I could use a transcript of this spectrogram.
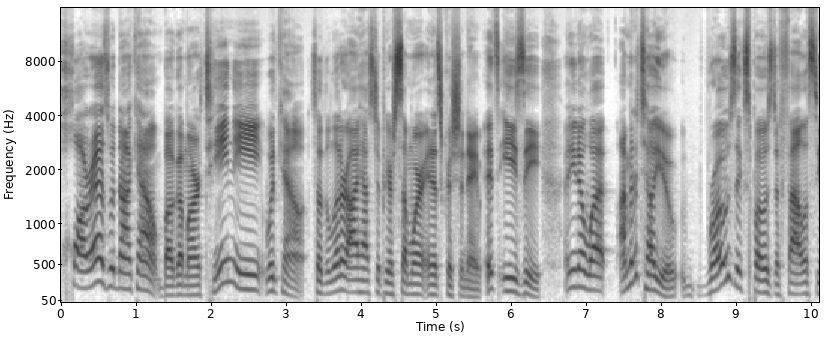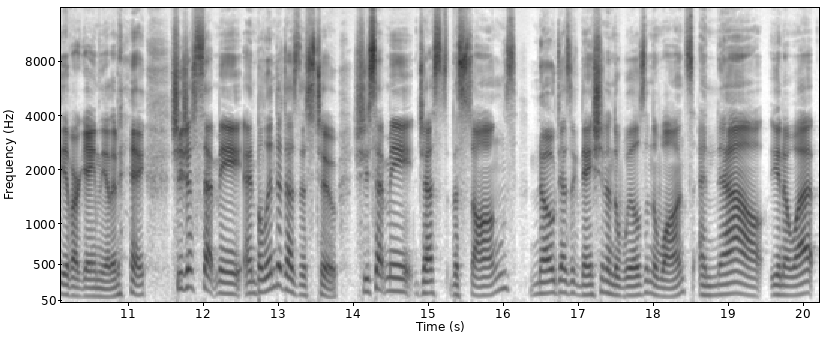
Juarez would not count. Bugga Martini would count. So the letter I has to appear somewhere in its Christian name. It's easy. And you know what? I'm going to tell you, Rose exposed a fallacy of our game the other day. She just sent me, and Belinda does this too. She sent me just the songs, no designation, and the wills and the wants. And now, you know what?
